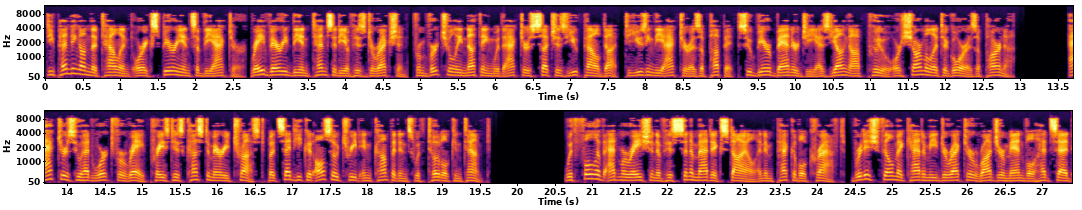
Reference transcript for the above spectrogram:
Depending on the talent or experience of the actor, Ray varied the intensity of his direction, from virtually nothing with actors such as Utpal Dutt, to using the actor as a puppet Subir Banerjee as young ah Apu or Sharmila Tagore as Aparna. Actors who had worked for Ray praised his customary trust but said he could also treat incompetence with total contempt. With full of admiration of his cinematic style and impeccable craft, British Film Academy director Roger Manvell had said,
